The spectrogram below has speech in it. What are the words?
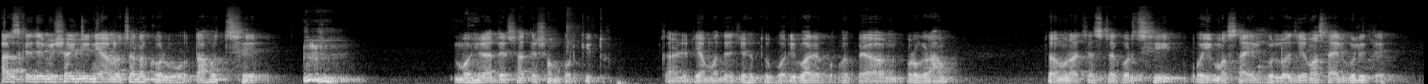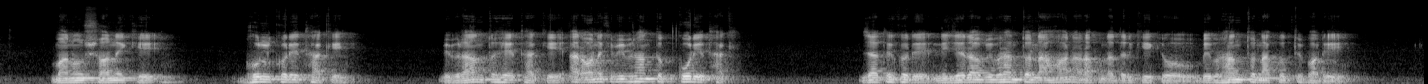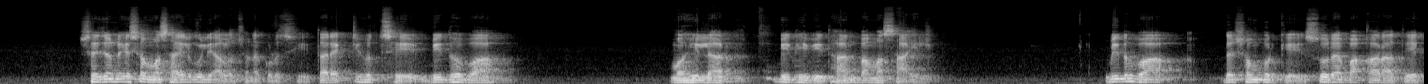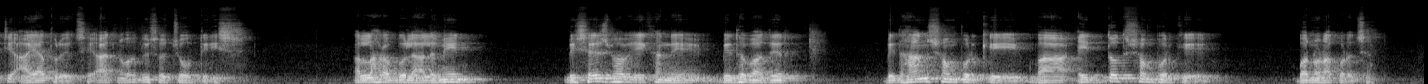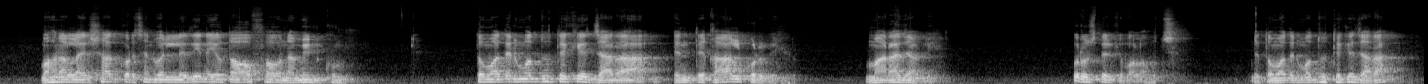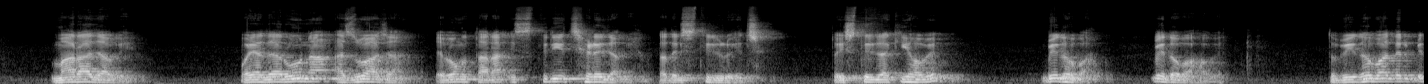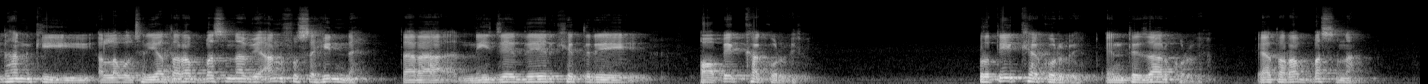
আজকে যে বিষয়টি নিয়ে আলোচনা করব, তা হচ্ছে মহিলাদের সাথে সম্পর্কিত। কারণ এটি আমাদের যেহেতু পরিবারের প্রোগ্রাম, তো আমরা চেষ্টা করছি ওই মাসাইলগুলো, যে মাসাইলগুলিতে মানুষ অনেকে ভুল করে থাকে, বিভ্রান্ত হয়ে থাকে, আর অনেকে বিভ্রান্ত করে থাকে। যাতে করে নিজেরাও বিভ্রান্ত না হন আর আপনাদেরকে কেউ বিভ্রান্ত না করতে পারে। সেই জন্য এসব মাসাইলগুলি আলোচনা করেছি। তার একটি হচ্ছে বিধবা মহিলার বিধিবিধান বা মাসাইল। বিধবাদের সম্পর্কে সুরা বাকারাতে একটি আয়াত রয়েছে, আয়াত নম্বর দুশো চৌত্রিশ। আল্লাহ রব্বুল আলমিন বিশেষভাবে এখানে বিধবাদের বিধান সম্পর্কে বা ইদ্যত সম্পর্কে বর্ণনা করেছেন। মহান আল্লাহ ইরশাদ করেছেন ওয়াল্লাদিন ইয়তাওয়াফাউনা মিনকুম তোমাদের মধ্য থেকে যারা ইন্তেকাল করবে, মারা যাবে। পুরুষদেরকে বলা হচ্ছে যে তোমাদের মধ্য থেকে যারা মারা যাবে ওয়াদারুনা আজওয়াজা এবং তারা স্ত্রী ছেড়ে যাবে, তাদের স্ত্রী রয়েছে। তো স্ত্রীরা কি হবে? বিধবা বিধবা হবে। তো বিধবাদের বিধান কি? আল্লাহ বলছেন ইয়া তারাব্বাস না বে আনফুসাহিন তারা নিজেদের ক্ষেত্রে অপেক্ষা করবে, প্রতীক্ষা করবে, ইন্তজার করবে। এত রব্বাস না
